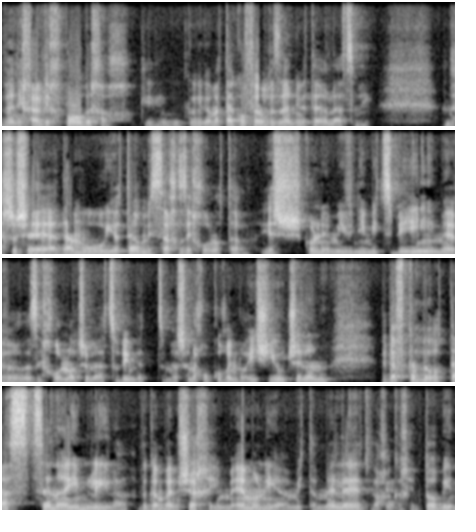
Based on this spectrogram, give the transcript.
ואני חייב לכפור בכך, כאילו, וגם אתה כופר בזה, אני מתאר לעצמי. אני חושב שאדם הוא יותר מסך זיכרונותיו, יש כל מיני מבנים עצביים מעבר לזיכרונות שמעצבים את מה שאנחנו קוראים לו האישיות שלנו, ודווקא באותה סצנה עם לילה, וגם בהמשך עם אמוני המתעמלת, ואחר כן. כך עם טובין,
